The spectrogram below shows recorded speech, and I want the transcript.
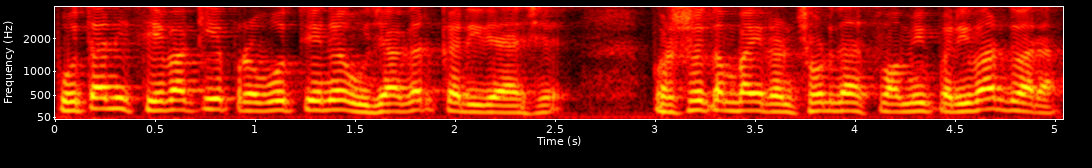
પોતાની સેવાકીય પ્રવૃત્તિઓને ઉજાગર કરી રહ્યા છે. પરસોત્તમભાઈ રણછોડદાસ સ્વામી પરિવાર દ્વારા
